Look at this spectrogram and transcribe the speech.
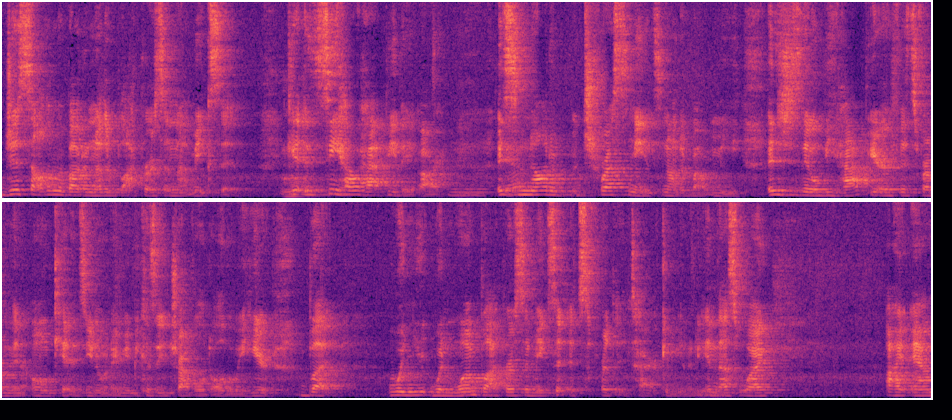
Just tell them about another black person that makes it. Get, Mhm. see how happy they are. It's Yeah. not a, trust me it's not about me. It's just they will be happier if it's from their own kids you know what i mean? Because they traveled all the way here. But when you when one black person makes it it's for the entire community and that's why i am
